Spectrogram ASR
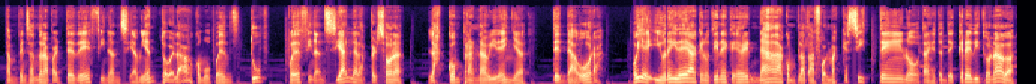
están pensando en la parte de financiamiento, ¿verdad? cómo pueden, tú puedes financiarle a las personas las compras navideñas desde ahora. Oye, y una idea que no tiene que ver nada con plataformas que existen o tarjetas de crédito, nada,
